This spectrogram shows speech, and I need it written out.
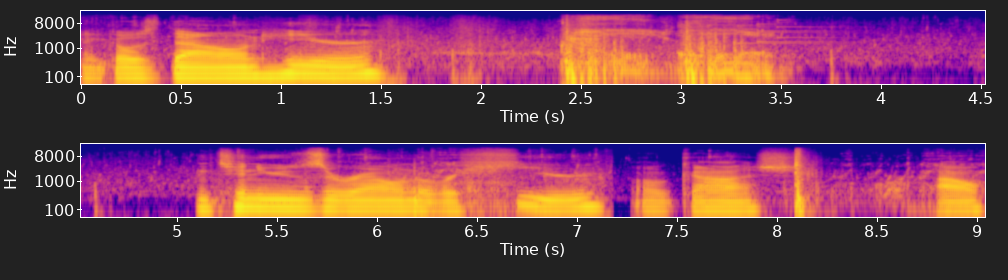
It goes down here. Continues around over here. Oh gosh. Ow.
